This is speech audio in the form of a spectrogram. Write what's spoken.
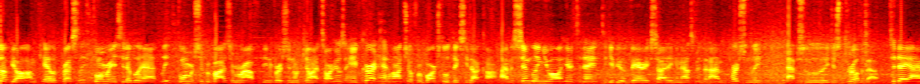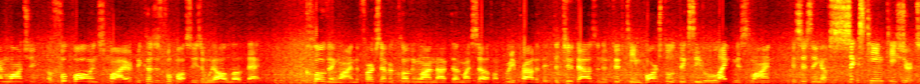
up y'all, I'm Caleb Pressley, former NCAA athlete, former supervisor morale for the University of North Carolina Tar Heels, and current head honcho for BarstoolDixie.com. I'm assembling you all here today to give you a very exciting announcement that I'm personally absolutely just thrilled about. Today I am launching a football inspired, because it's football season, we all love that, clothing line, the first ever clothing line that I've done myself. I'm pretty proud of it. The 2015 Barstool Dixie likeness line consisting of 16 t-shirts.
